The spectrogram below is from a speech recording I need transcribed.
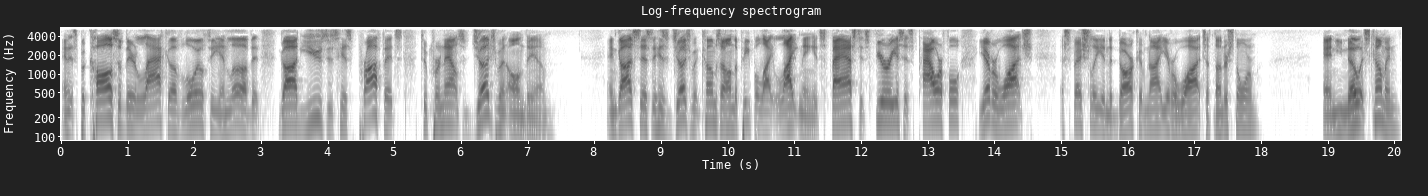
And it's because of their lack of loyalty and love that God uses his prophets to pronounce judgment on them. And God says that his judgment comes on the people like lightning. It's fast, it's furious, it's powerful. You ever watch, especially in the dark of night, you ever watch a thunderstorm? And you know it's coming,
